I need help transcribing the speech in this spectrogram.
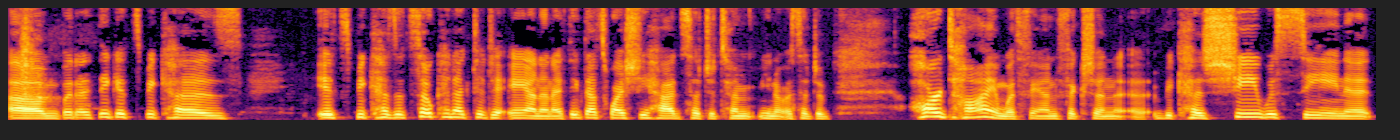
Um, but i think it's because it's because it's so connected to anne and i think that's why she had such a tem- you know such a hard time with fan fiction uh, because she was seeing it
